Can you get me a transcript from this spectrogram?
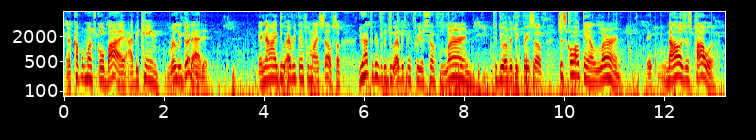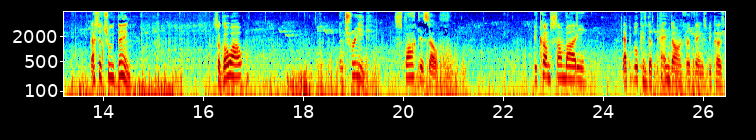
And a couple months go by, I became really good at it. And now I do everything for myself. So you have to be able to do everything for yourself. Learn to do everything for yourself. Just go out there and learn. Eh, knowledge is power. That's a true thing. So go out, intrigue, spark yourself. Become somebody that people can depend on for things because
